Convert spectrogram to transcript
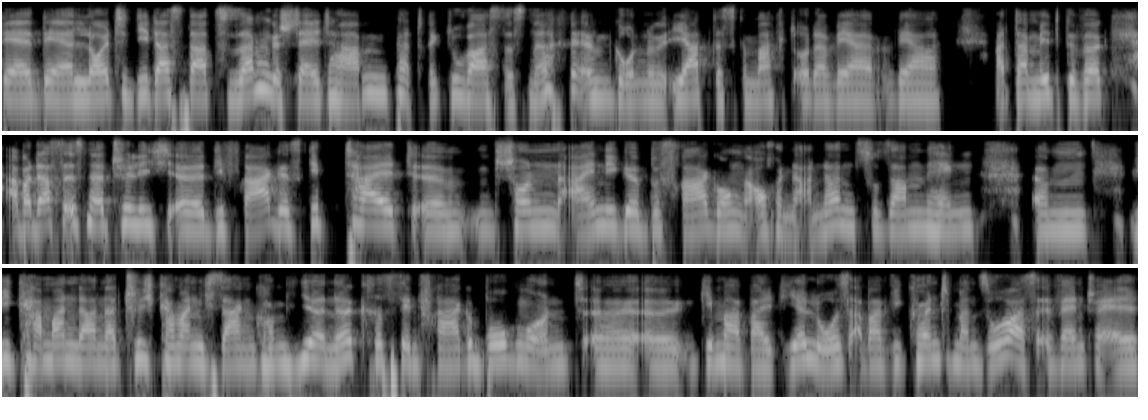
der, der Leute, die das da zusammengestellt haben. Patrick, du warst es, ne? Im Grunde, ihr habt es gemacht oder wer, wer hat da mitgewirkt? Aber das ist natürlich äh, die Frage. Es gibt halt äh, schon einige Befragungen auch in anderen Zusammenhängen. Ähm, wie kann man da, natürlich kann man nicht sagen, komm hier, ne, kriegst den Fragebogen und äh, äh, geh mal bei dir los. Aber wie könnte man sowas eventuell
